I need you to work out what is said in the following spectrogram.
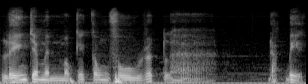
luyện cho mình một cái công phu rất là đặc biệt,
